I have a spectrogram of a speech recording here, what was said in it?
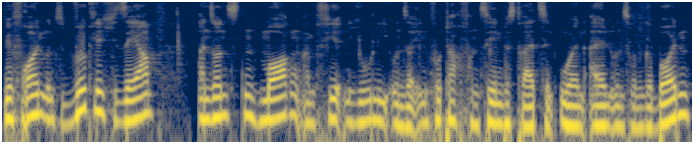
Wir freuen uns wirklich sehr. Ansonsten morgen am 4. Juli unser Infotag von 10 bis 13 Uhr in allen unseren Gebäuden.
